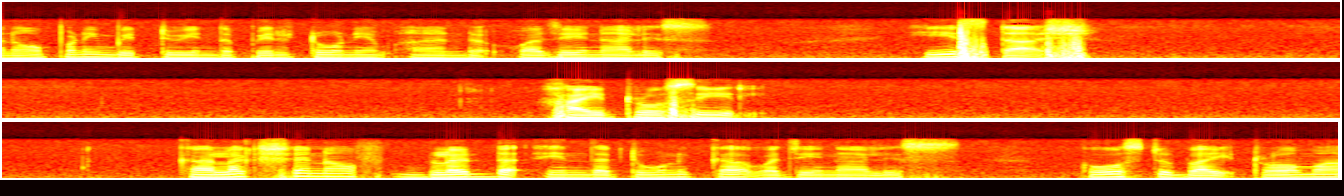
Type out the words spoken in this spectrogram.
an opening between the peritoneum and vaginalis is dash. Hydrocele collection of blood in the tunica vaginalis caused by trauma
